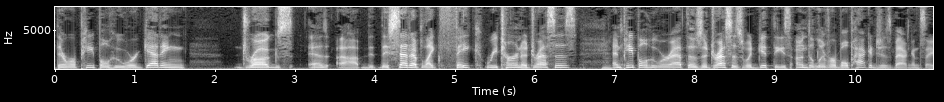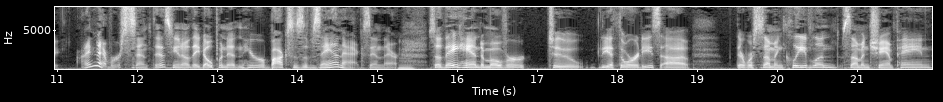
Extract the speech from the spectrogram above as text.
there were people who were getting drugs as uh, they set up like fake return addresses and people who were at those addresses would get these undeliverable packages back and say I never sent this. You know, they'd open it and here are boxes of Xanax in there. So they hand them over to the authorities. Uh, there were some in Cleveland, some in Champaign.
